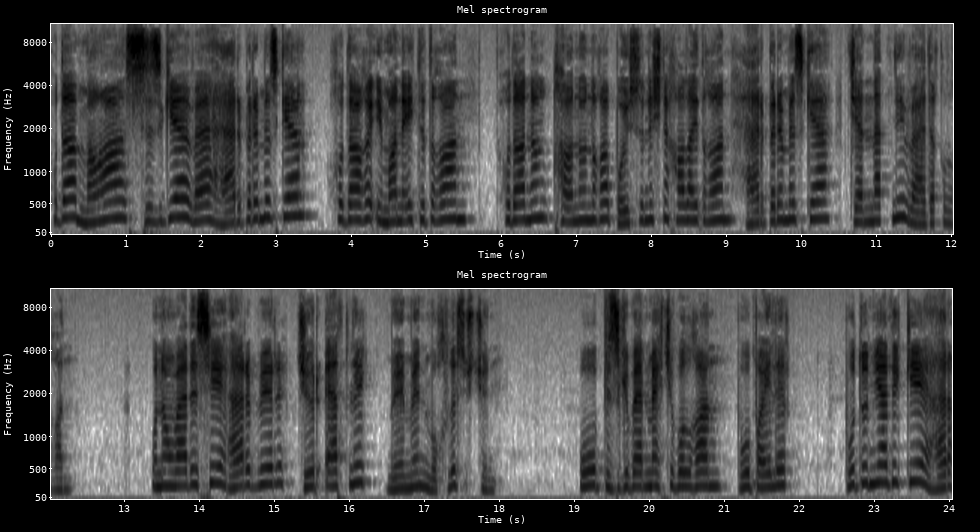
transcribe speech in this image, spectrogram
Худа маңа, сизге ва ҳар биримизге Худога имон айтдиган Xudanın qanunuğa boysunishni xalaydigan hər birimizgə cənnətni vədə qılğan. Onun vədisi hər bir cürətlik mömin muxlis üçün. O bizgi verməkçi bolğan bu baylıq bu dünyadakı hər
